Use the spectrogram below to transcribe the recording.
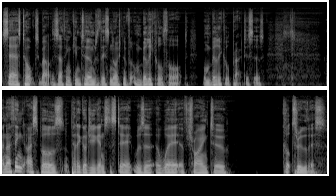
Serres talks about this, I think, in terms of this notion of umbilical thought, umbilical practices. And I think, I suppose, pedagogy against the state was a, a way of trying to cut through this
